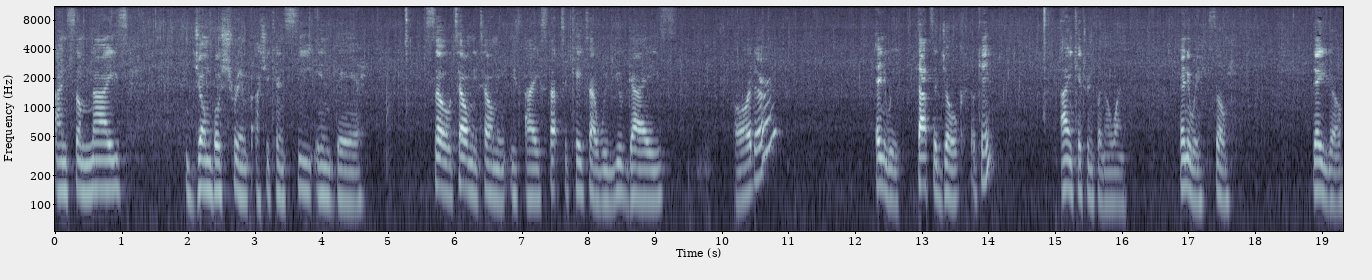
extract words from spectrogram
and some nice jumbo shrimp as you can see in there. So tell me tell me if i start to cater will you guys order? Anyway that's a joke okay? I ain't catering for no one. Anyway so there you go.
